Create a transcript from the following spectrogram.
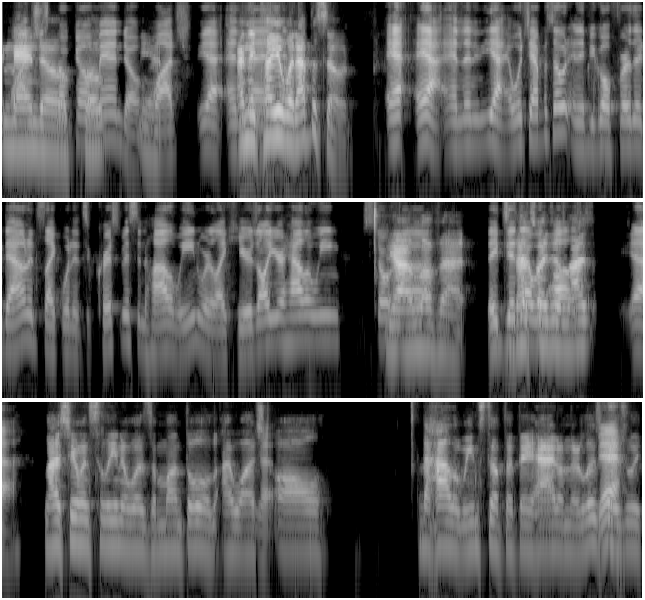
watch Mando. Ahsoka Mando. yeah. Watch, yeah, and, they tell you what episode. yeah, yeah, and then yeah, which episode? And if you go further down, it's like when it's Christmas and Halloween, where like here's all your Halloween stories. Yeah, I love that. They did That's that with did all, last, yeah, last year when Selena was a month old. I watched Yeah. all the Halloween stuff that they had on their list Yeah. basically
